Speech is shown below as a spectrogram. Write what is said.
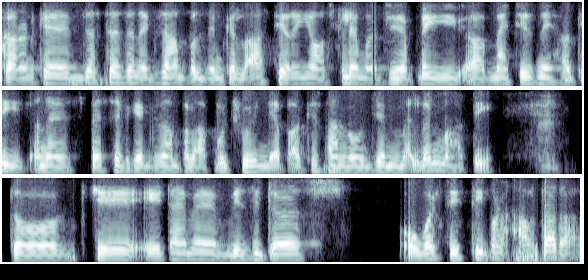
કારણ કે જસ્ટ એઝ એન એક્ઝામ્પલ જેમ કે લાસ્ટ યર અહીંયા ઓસ્ટ્રેલિયામાં જે આપણી મેચીસની હતી અને સ્પેસિફિક એક્ઝામ્પલ આપું છું ઇન્ડિયા પાકિસ્તાનનું જે મેલબર્નમાં હતી. તો જે એ ટાઈમે વિઝિટર્સ ઓવરસીઝથી પણ આવતા હતા.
